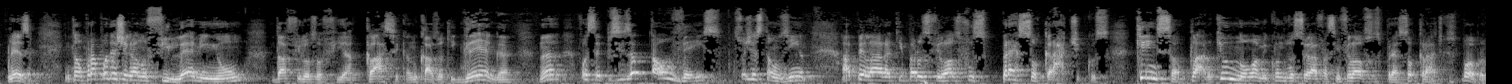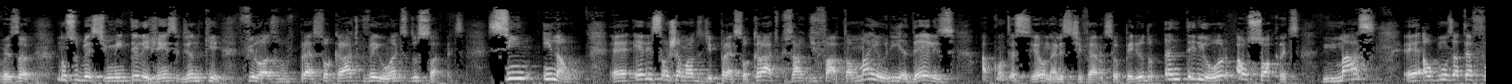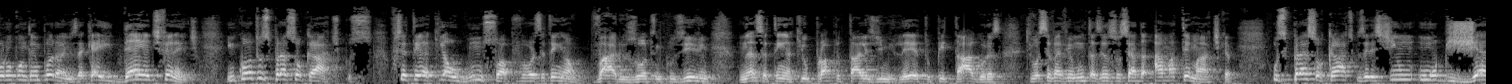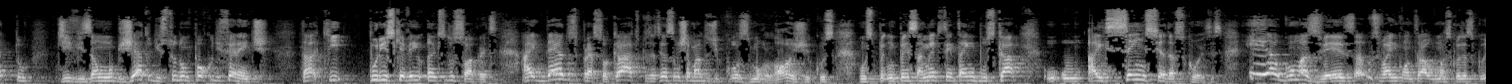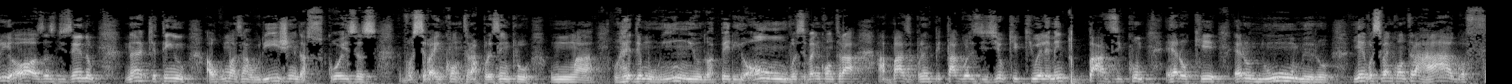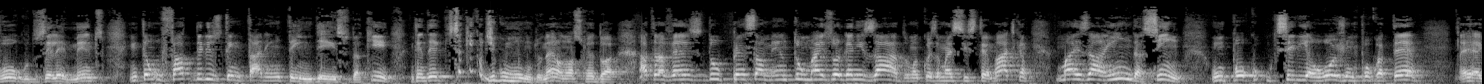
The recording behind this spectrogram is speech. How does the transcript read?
Beleza? Então, para poder chegar no filé mignon da filosofia clássica, no caso aqui grega, né, você precisa, talvez, sugestãozinha, apelar aqui para os filósofos pré-socráticos. Quem são? Claro que o nome, quando você olhar e fala assim, filósofos pré-socráticos, pô, professor, não subestime a inteligência dizendo que filósofo pré-socrático veio antes do Sócrates. Sim e não. É, eles são chamados de pré-socráticos, de fato, a maioria deles aconteceu, né, eles tiveram seu período anterior ao Sócrates, mas é, alguns até foram contemporâneos, é que a ideia é diferente. Enquanto os pré-socráticos, você tem aqui alguns só, por favor, você tem vários outros, inclusive, né, você tem aqui o próprio Tales de Mileto, Pitágoras, que você vai ver muitas vezes associada à matemática. Os pré-socráticos, eles tinham um objeto de visão, um objeto de estudo um pouco diferente, tá? que por isso que veio antes do Sócrates. A ideia dos pré-socráticos, às vezes, são chamados de cosmológicos, um pensamento tentar em buscar o, o, a essência das coisas. E algumas vezes você vai encontrar algumas coisas curiosas, dizendo né, que tem algumas a origem das coisas. Você vai encontrar, por exemplo, uma, um redemoinho do Aperion, você vai encontrar a base, por exemplo, Pitágoras dizia que, que o elemento básico era o que? Era o número. E aí você vai encontrar água, fogo, dos elementos. Então, o fato deles tentarem entender isso daqui, entender isso aqui que eu digo o mundo, né, ao nosso redor, através do pensamento mais organizado, uma coisa mais sistemática, mas ainda assim um pouco o que seria hoje um pouco até é,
